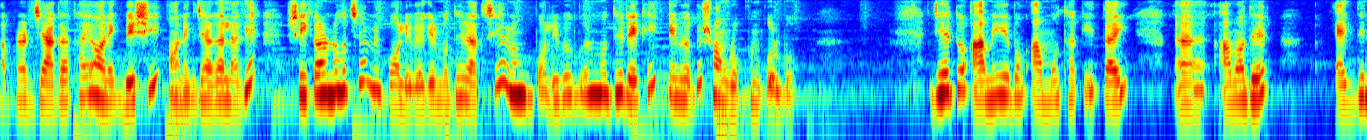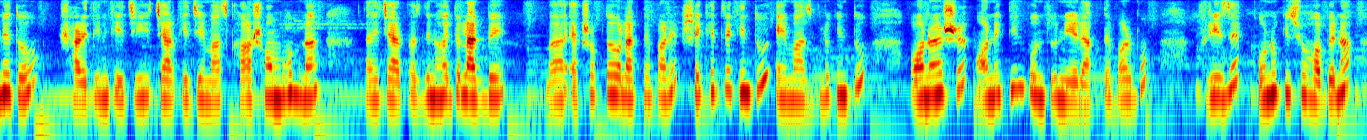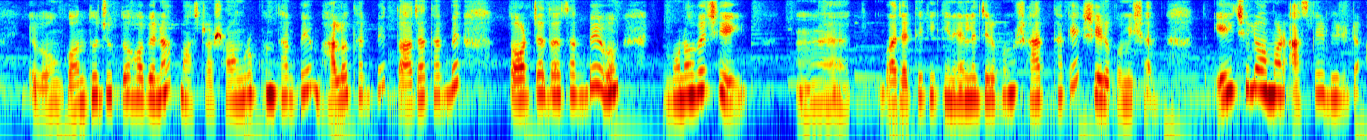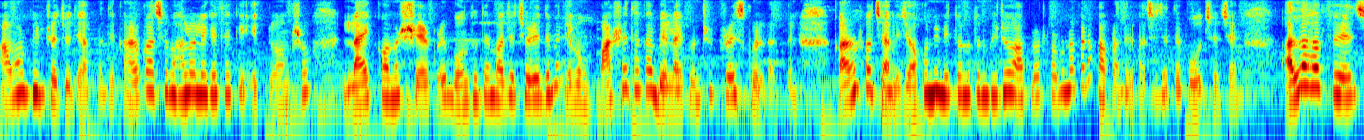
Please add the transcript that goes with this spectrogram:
আপনার জায়গা খায় অনেক বেশি, অনেক জায়গা লাগে। সেই কারণে হচ্ছে আমি পলিব্যাগের মধ্যে রাখছি এবং পলিব্যাগের মধ্যে রেখেই এভাবে সংরক্ষণ করব। যেহেতু আমি এবং আম্মু থাকি, তাই আমাদের একদিনে তো সাড়ে তিন কেজি, চার কেজি মাছ খাওয়া সম্ভব না। তাই চার পাঁচ দিন হয়তো লাগবে। বা এক সপ্তাহ লাগতে পারে, সেক্ষেত্রে কিন্তু এই মাছগুলো কিন্তু অনায়াসে অনেক দিন পর্যন্ত নিয়ে রাখতে পারব। ফ্রিজে কোনো কিছু হবে না এবং গন্ধযুক্ত হবে না। মাছটা সংরক্ষণ থাকবে, ভালো থাকবে, তাজা থাকবে, তরচাদা থাকবে এবং মনে হবে সেই বাজার থেকে কিনে এলে যেরকম স্বাদ থাকে, সেরকমই স্বাদ। এই ছিল আমার আজকের ভিডিওটা। আমার ভিডিওটা যদি আপনাদের কারও কাছে ভালো লেগে থাকে, একটু অংশ লাইক কমেন্ট শেয়ার করে বন্ধুদের মাঝে ছড়িয়ে দেবেন এবং পাশে থাকা বেল আইকনটি প্রেস করে রাখবেন। কারণ হচ্ছে আমি যখনই নিত্য নতুন ভিডিও আপলোড করব না কেন, আপনাদের কাছে যেতে পৌঁছে যায়। আল্লাহ হাফেজ।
